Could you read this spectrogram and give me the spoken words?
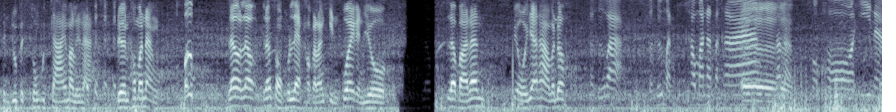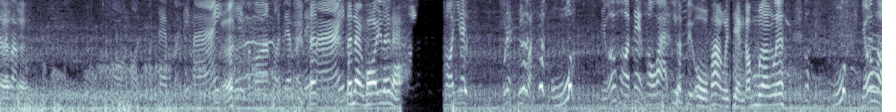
เป็นดูเป็นทรงผู้ชายมากเลยนะ เดินเข้ามานั่งปุ๊บ แล้วแล้วแล้วสองคนแรกเขากำลังกินกล้วยกันอยู่ แล้วบานั่นพี่โอย่าถามมันเนาะก็คือว่าก็คือเหมือนเข้ามานันตะคาเออเออแล้วแบบพอพออีนะแล้วแบบเออขอขอขอแจมหน่อยได้ไหมเออเอมาบอขอแจมหน่อยได้แต่ไหมแต่นางพออีเลยนะพออีได้กูได้นี่กว่าโอ้โหเดี๋ยวก็พอแต่พอว่าอีแล้วพี่โอภาคไปเสียงกับเมืองเลยโอ้โหเดี๋ยวก็พอ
